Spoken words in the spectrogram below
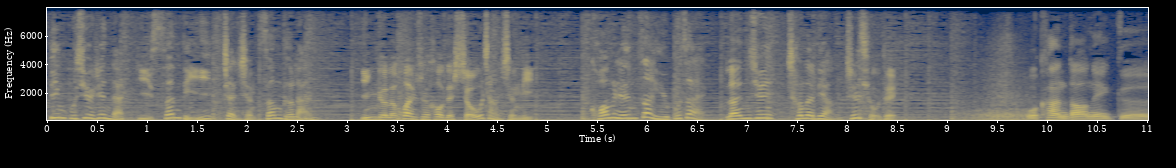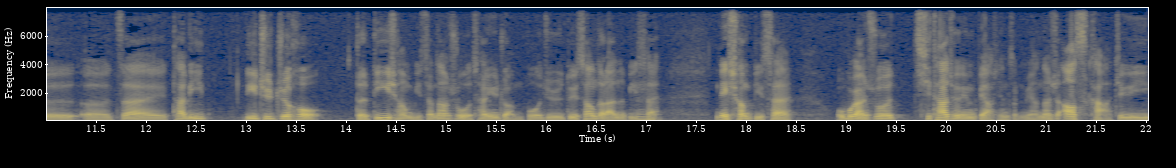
兵不血刃的以三比一战胜桑德兰，赢得了换帅后的首场胜利。狂人在与不在，蓝军成了两支球队。我看到那个呃，在他离离职之后的第一场比赛，当时我参与转播，就是对桑德兰的比赛。那场比赛，我不敢说其他球员表现怎么样，但是奥斯卡这个一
